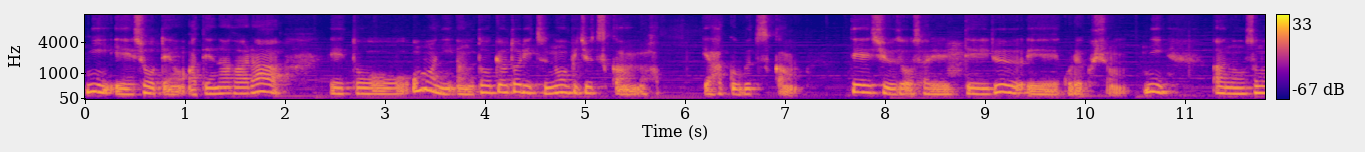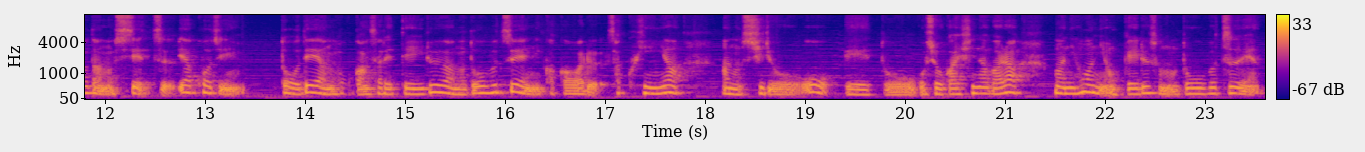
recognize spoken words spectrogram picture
に、えー、焦点を当てながら、えーと、主にあの東京都立の美術館のや博物館で収蔵されている、えー、コレクションにあのその他の施設や個人等であの保管されているあの動物園に関わる作品やあの資料を、えーと、ご紹介しながら、まあ、日本におけるその動物園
